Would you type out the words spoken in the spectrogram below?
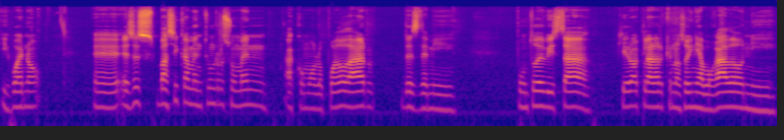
y bueno, eh, ese es básicamente un resumen a como lo puedo dar desde mi punto de vista. Quiero aclarar que no soy ni abogado ni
